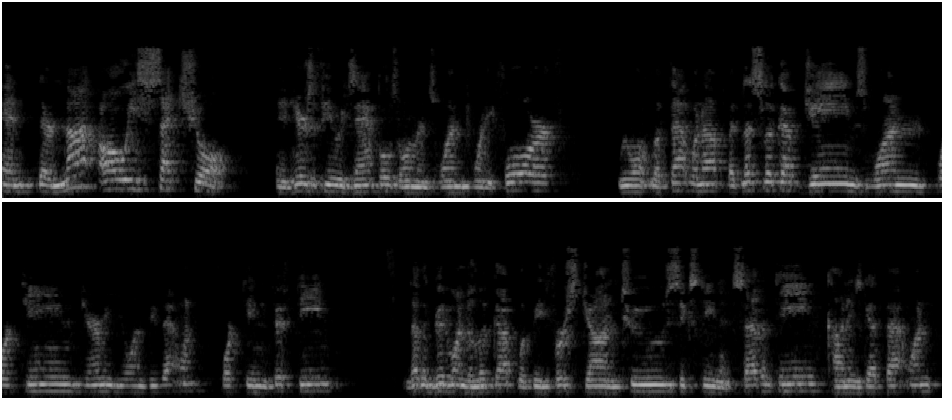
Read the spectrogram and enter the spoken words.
and they're not always sexual. And here's a few examples, Romans 1.24. We won't look that one up, but let's look up James 1.14. Jeremy, you want to do that one? 14 and 15. Another good one to look up would be 1 John 2, 16 and 17. Connie's got that one.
